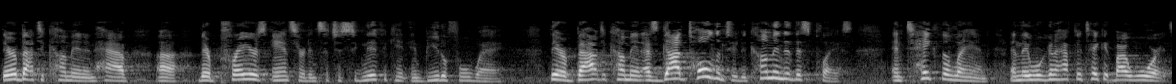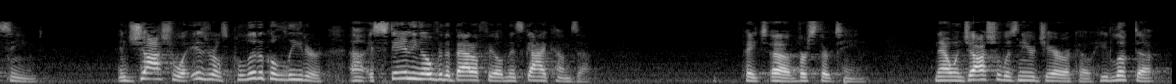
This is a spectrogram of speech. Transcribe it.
They're about to come in and have uh, their prayers answered in such a significant and beautiful way. They're about to come in, as God told them to, to come into this place and take the land. And they were going to have to take it by war, it seemed. And Joshua, Israel's political leader, uh, is standing over the battlefield, and this guy comes up. Page, uh, verse 13. Now, when Joshua was near Jericho, he looked up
